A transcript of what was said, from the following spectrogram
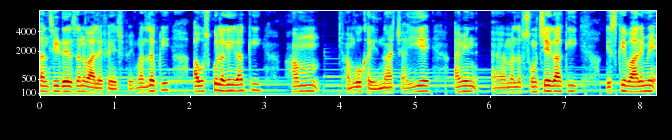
कंसीडरेशन वाले फ़ेज़ पे। मतलब कि अब उसको लगेगा कि हम हमको ख़रीदना चाहिए। आई I मीन mean, मतलब सोचेगा कि इसके बारे में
